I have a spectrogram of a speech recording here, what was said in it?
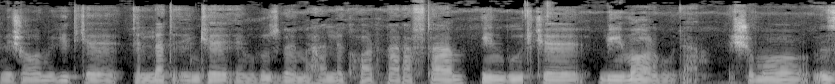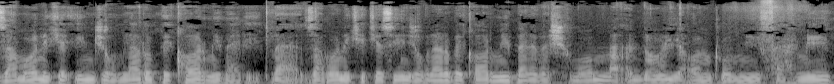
یعنی شما میگید که علت اینکه امروز به محل کار نرفتم این بود که بیمار بودم. شما زمانی که این جمله رو به کار می‌برید و زمانی که کسی این جمله رو به کار می‌بره و شما معنای آن رو می‌فهمید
